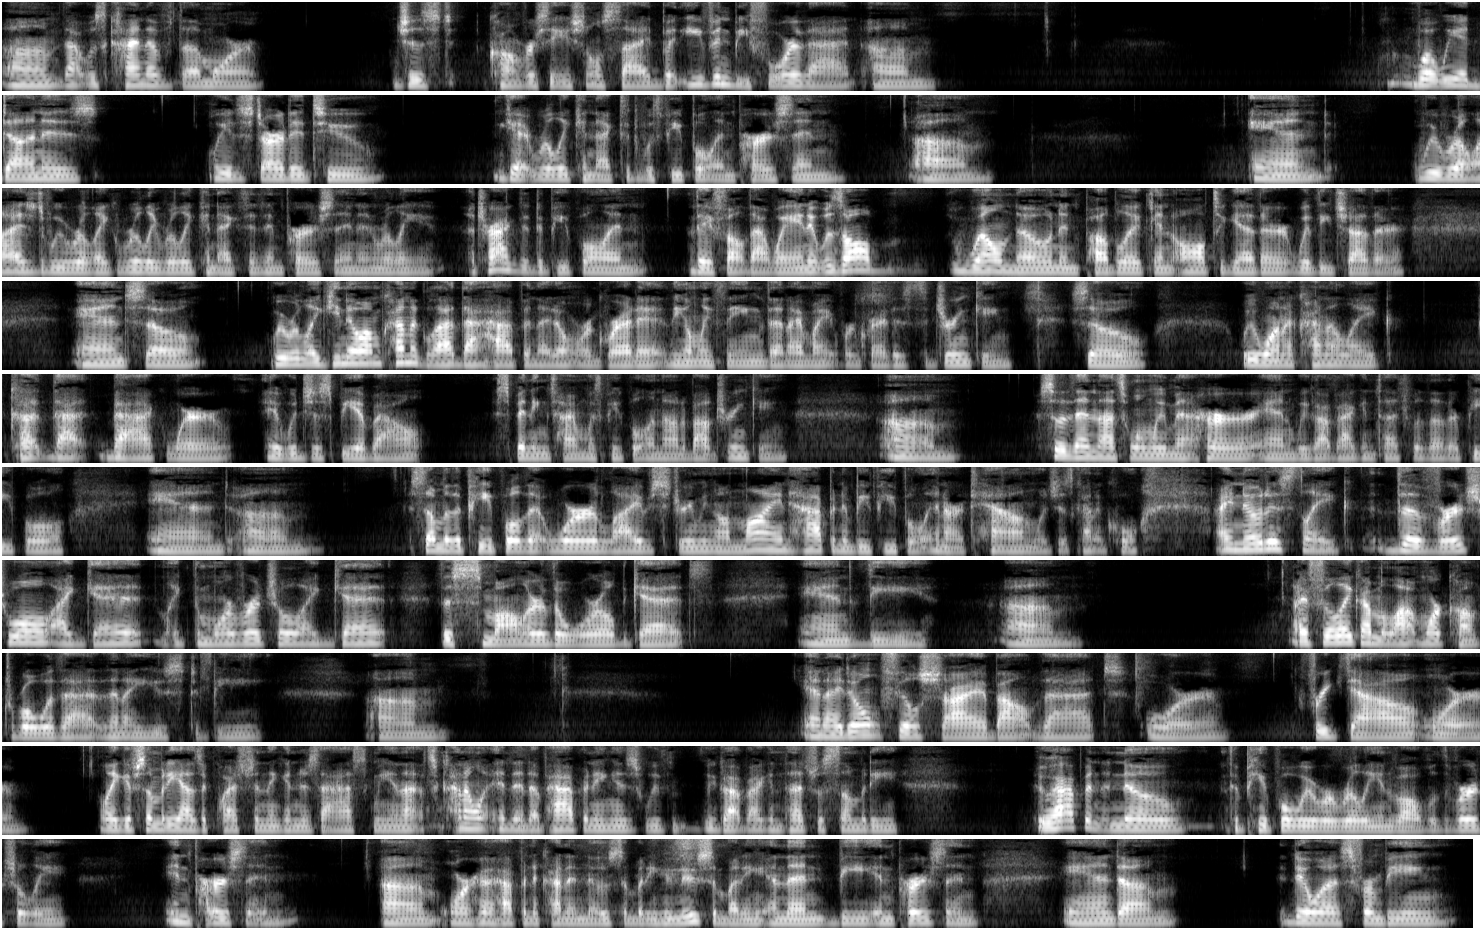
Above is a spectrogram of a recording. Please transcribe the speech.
um, that was kind of the more just conversational side. But even before that, um, what we had done is we had started to get really connected with people in person. Um, and we realized we were like really, really connected in person and really attracted to people and they felt that way. And it was all well known and public and all together with each other. And so we were like, you know, I'm kind of glad that happened. I don't regret it. The only thing that I might regret is the drinking. So we want to kind of like cut that back where it would just be about spending time with people and not about drinking. Um, so then that's when we met her and we got back in touch with other people. And, um, some of the people that were live streaming online happen to be people in our town, which is kind of cool. I noticed like the virtual I get, like the more virtual I get, the smaller the world gets. And the, um, I feel like I'm a lot more comfortable with that than I used to be. Um, and I don't feel shy about that or freaked out or like if somebody has a question, they can just ask me. And that's kind of what ended up happening is we've, we got back in touch with somebody who happened to know the people we were really involved with virtually in person, um, or who happened to kind of know somebody who knew somebody and then be in person and, um, know us from being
